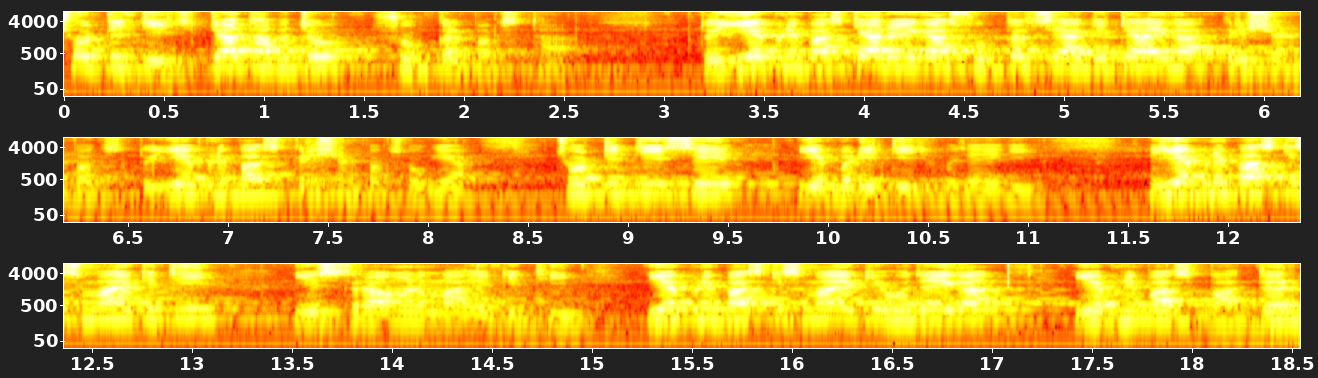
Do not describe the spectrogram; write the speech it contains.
छोटी तीज। क्या था बच्चों? शुक्ल पक्ष था। तो ये अपने पास क्या रहेगा? शुक्ल से आगे क्या आएगा? कृष्ण पक्ष। तो ये अपने पास कृष्ण पक्ष हो गया। छोटी तीज से ये बड़ी तीज हो जाएगी। ये अपने पास किस माह की थी? ये श्रावण माह की थी। ये अपने पास किस माह की हो जाएगा? ये अपने पास भादर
